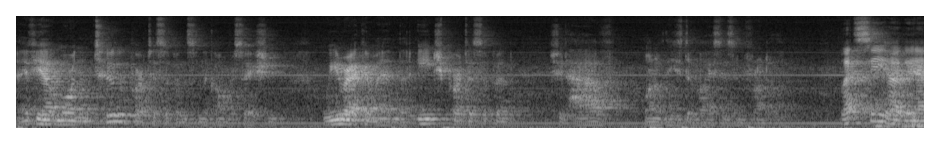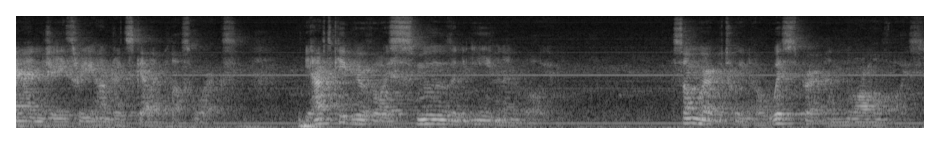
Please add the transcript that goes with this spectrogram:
And if you have more than two participants in the conversation, we recommend that each participant should have one of these devices in front of them. Let's see how the MNG 300 Skeller Plus works. You have to keep your voice smooth and even in volume, somewhere between a whisper and normal voice.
